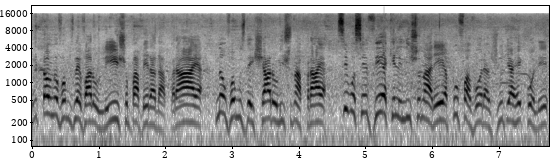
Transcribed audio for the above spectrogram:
então não vamos levar o lixo para a beira da praia, não vamos deixar o lixo na praia. Se você vê aquele lixo na areia, por favor, ajude a recolher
